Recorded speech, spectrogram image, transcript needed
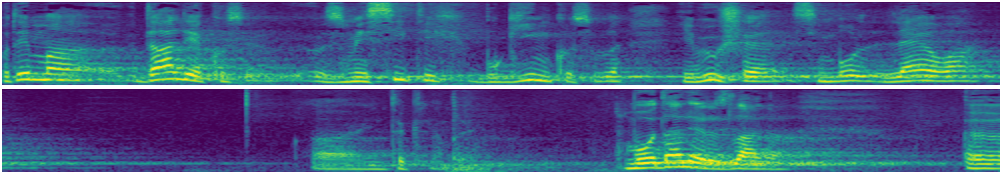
Potem ima dalje, ko se zmesi teh bogin, ko so bile, je bil še simbol leva a, in tako naprej. Bo dalje razlaga. Uh,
